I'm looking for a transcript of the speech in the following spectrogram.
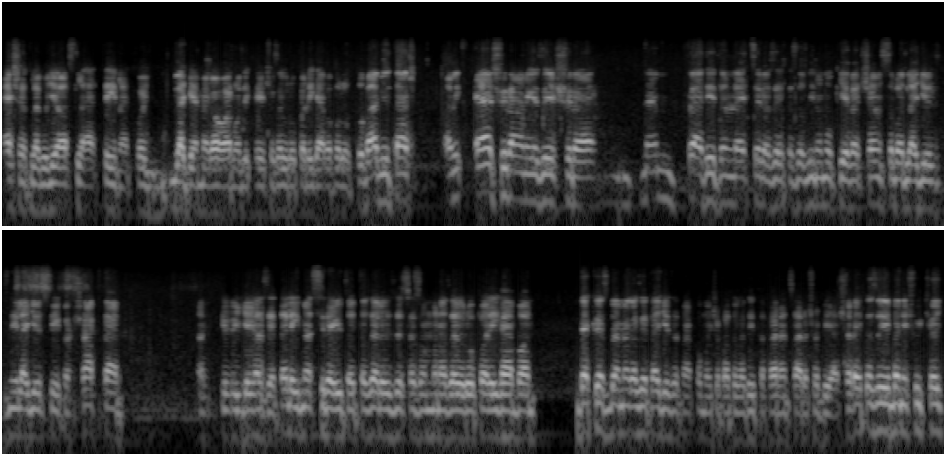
Esetleg ugye azt lehet tényleg, hogy legyen meg a harmadik és az Európa Ligába való továbbjutás, ami első ránézésre nem feltétlenül egyszerű, azért ez a Dinamo Kievet sem szabad legyőzni, legyőzték a Sáktár, aki ugye azért elég messzire jutott az előző szezonban az Európa Ligában, de közben meg azért legyőzött már komoly csapatokat itt a Ferencváros a BL selejtezőjében, és úgyhogy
